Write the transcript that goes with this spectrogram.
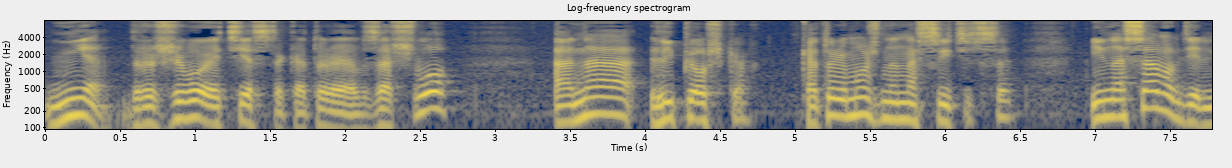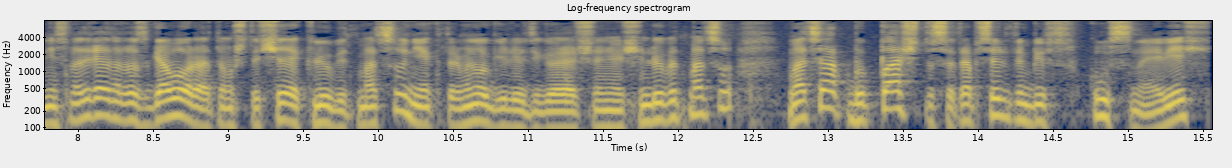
не дрожжевое тесто, которое взошло – она лепешка, которой можно насытиться. И на самом деле, несмотря на разговоры о том, что человек любит мацу, некоторые, многие люди говорят, что они очень любят мацу, маца, бепаштус – это абсолютно безвкусная вещь,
